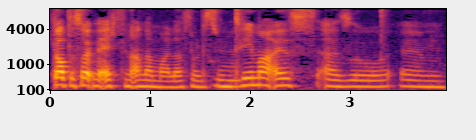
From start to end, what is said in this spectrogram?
ich glaube, das sollten wir echt für ein andermal lassen, weil das so ein Thema ist. Also, ähm,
